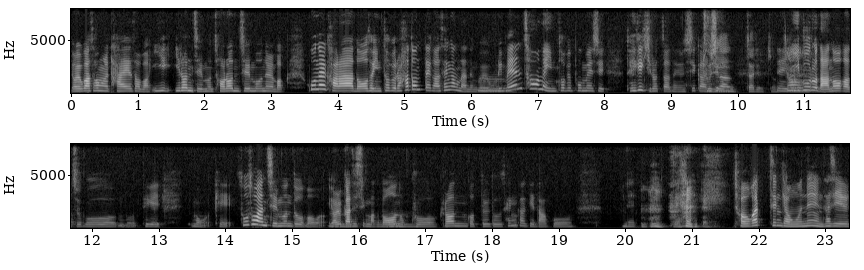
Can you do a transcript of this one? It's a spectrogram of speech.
열과 성을 다해서 막 이, 이런 질문 저런 질문을 막 혼을 갈아 넣어서 인터뷰를 하던 때가 생각나는 거예요. 음. 우리 맨 처음에 인터뷰 포맷이 되게 길었잖아요. 시간이. 두 시간짜리였죠. 네, 입으로 나눠가지고 뭐 되게 뭐 이렇게 소소한 질문도 뭐열 음. 가지씩 막 넣어놓고 그런 것들도 생각이 나고 네. 네. 저 같은 경우는 사실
